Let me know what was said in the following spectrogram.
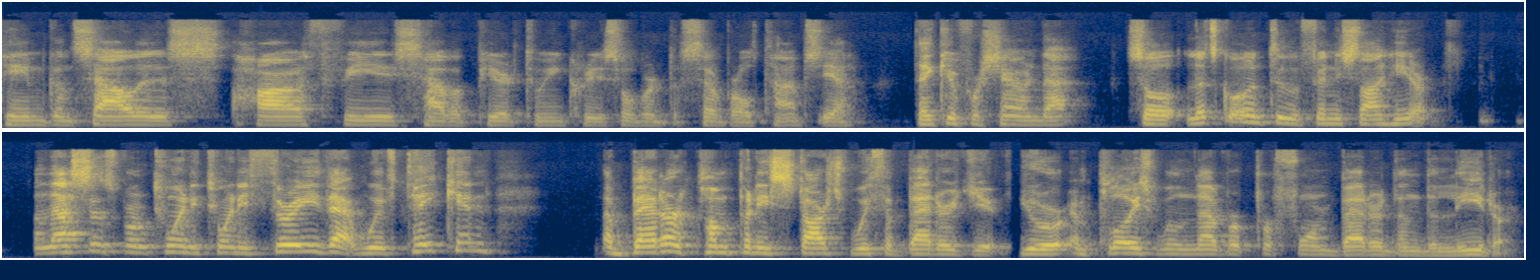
Tim Gonzalez, Hearth fees have appeared to increase over the several times. Yeah. Thank you for sharing that. So let's go into the finish line here lessons from 2023 that we've taken a better company starts with a better you. Your employees will never perform better than the leader.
